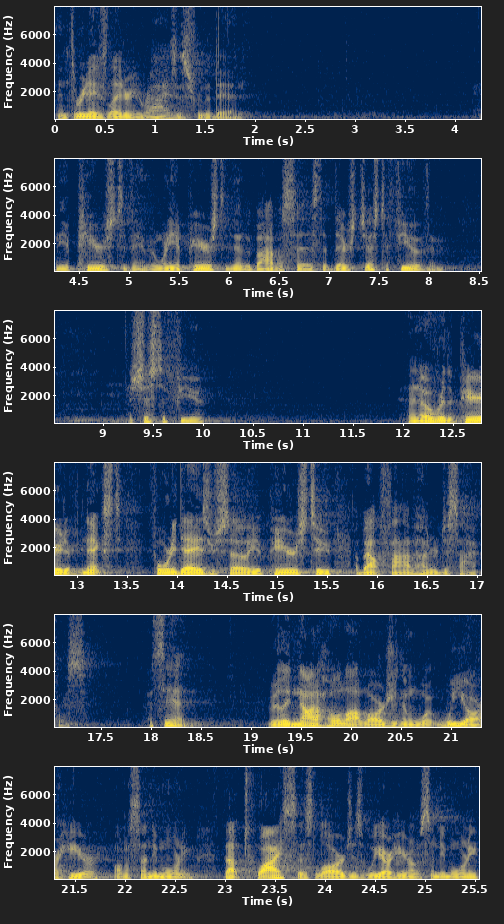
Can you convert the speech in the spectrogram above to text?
Then three days later, he rises from the dead. And he appears to them. And when he appears to them, the Bible says that there's just a few of them. There's just a few. And over the period of next 40 days or so, he appears to about 500 disciples. That's it. Really, not a whole lot larger than what we are here on a Sunday morning. About twice as large as we are here on a Sunday morning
